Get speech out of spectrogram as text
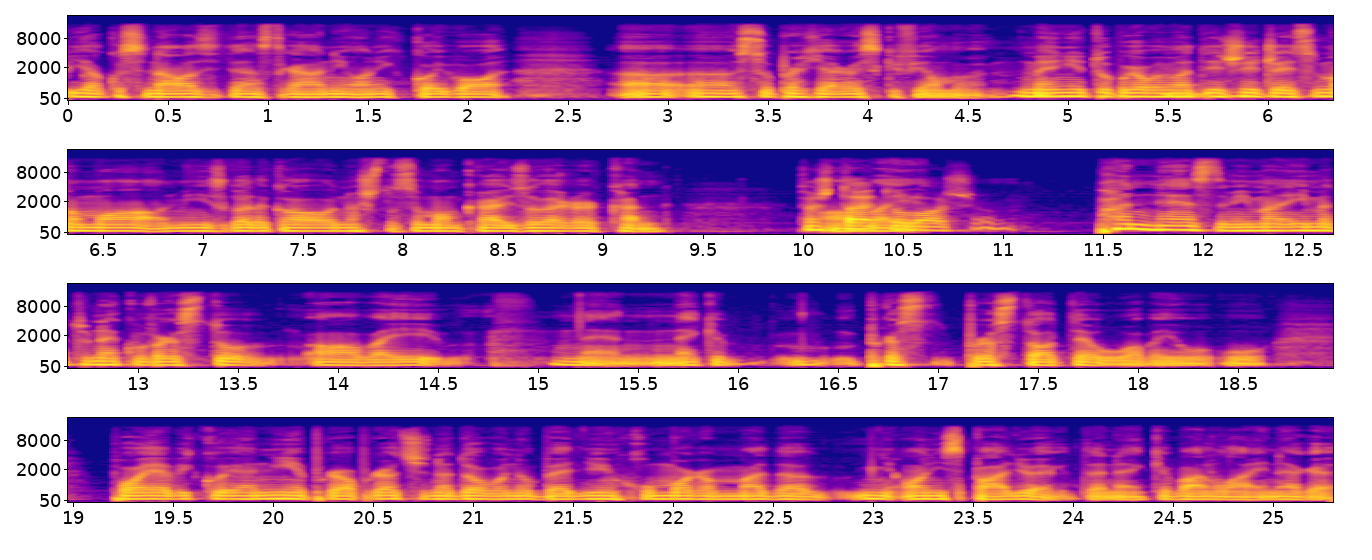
iako se nalazite na strani onih koji vole uh, uh, superherojske filmove. Meni je tu problematični Jason Momoa, on mi izgleda kao ono što se u mom kraju zove Rkan. Pa šta ovaj, je to loše? Pa ne znam, ima, ima tu neku vrstu ovaj, ne, neke prost, prostote u, ovaj, u, u pojavi koja nije propraćena dovoljno ubedljivim humorom, mada on ispaljuje te neke one-linere.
